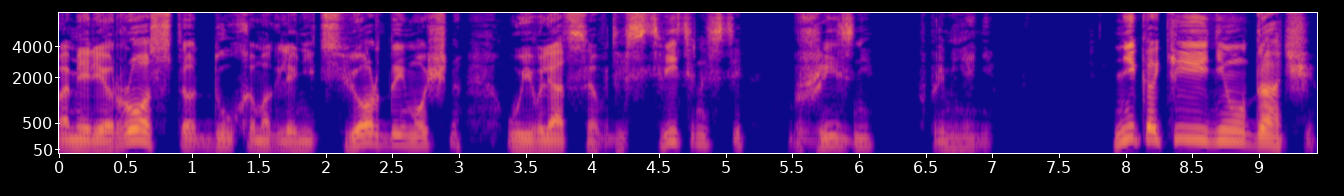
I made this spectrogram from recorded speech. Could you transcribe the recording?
по мере роста духа могли они твердо и мощно уявляться в действительности, в жизни, в применении. Никакие неудачи,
